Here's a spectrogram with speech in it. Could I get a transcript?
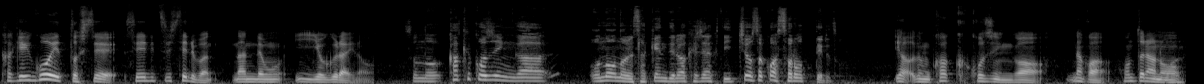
掛け声として成立してれば何でもいいよぐらいの。その各個人が各々に叫んでるわけじゃなくて一応そこは揃ってるといやでも各個人がなんか本当にあの、うん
